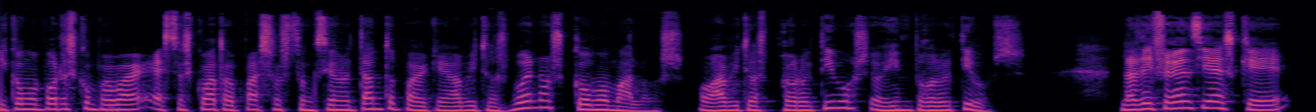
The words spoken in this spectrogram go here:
Y como puedes comprobar, estos cuatro pasos funcionan tanto para que hábitos buenos como malos, o hábitos productivos o improductivos. La diferencia es que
